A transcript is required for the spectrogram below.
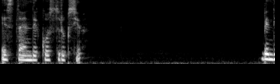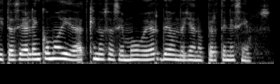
está en deconstrucción. Bendita sea la incomodidad que nos hace mover de donde ya no pertenecemos.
